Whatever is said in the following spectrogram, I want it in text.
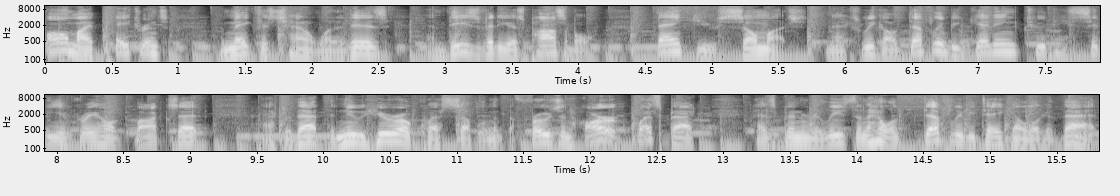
all my patrons who make this channel what it is and these videos possible. Thank you so much. Next week, I'll definitely be getting to the City of Greyhawk box set. After that, the new Hero Quest supplement, the Frozen Horror Quest Pack, has been released, and I will definitely be taking a look at that.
